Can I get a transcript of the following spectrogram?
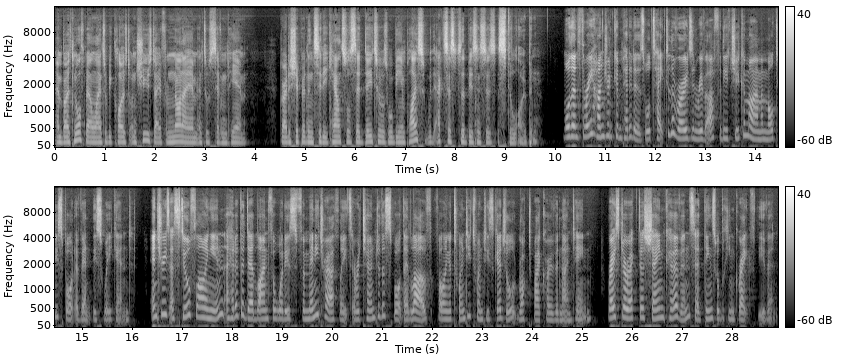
and both northbound lanes will be closed on Tuesday from 9am until 7pm. Greater Shepparton City Council said detours will be in place with access to the businesses still open. More than 300 competitors will take to the roads and river for the Echuca multi-sport event this weekend. Entries are still flowing in ahead of the deadline for what is, for many triathletes, a return to the sport they love following a 2020 schedule rocked by COVID 19. Race director Shane Curvin said things were looking great for the event.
